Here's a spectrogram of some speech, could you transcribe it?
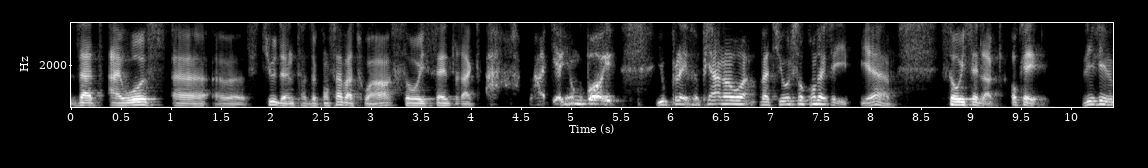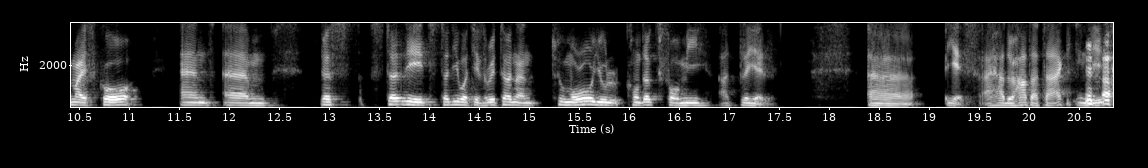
that I was uh, a student at the conservatoire. So he said, like, ah, my dear young boy, you play the piano, but you also conduct. Yeah. So he said, like, okay, this is my score. And um, just study it, study what is written, and tomorrow you'll conduct for me at Pleyel. Uh, yes, I had a heart attack indeed.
